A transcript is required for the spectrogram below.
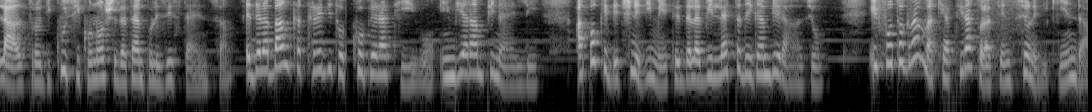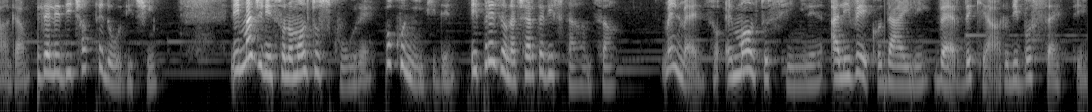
L'altro, di cui si conosce da tempo l'esistenza, è della banca credito cooperativo in via Rampinelli, a poche decine di metri dalla villetta dei Gambirasio. Il fotogramma che ha attirato l'attenzione di chi indaga è delle 18.12. Le immagini sono molto scure, poco nitide e prese a una certa distanza, ma il mezzo è molto simile all'Iveco Daily verde chiaro di Bossetti.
